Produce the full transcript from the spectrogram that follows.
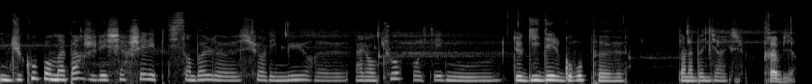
Du coup, pour ma part, je vais chercher les petits symboles euh, sur les murs euh, alentours pour essayer de nous de guider le groupe euh, dans la bonne direction. Très bien.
